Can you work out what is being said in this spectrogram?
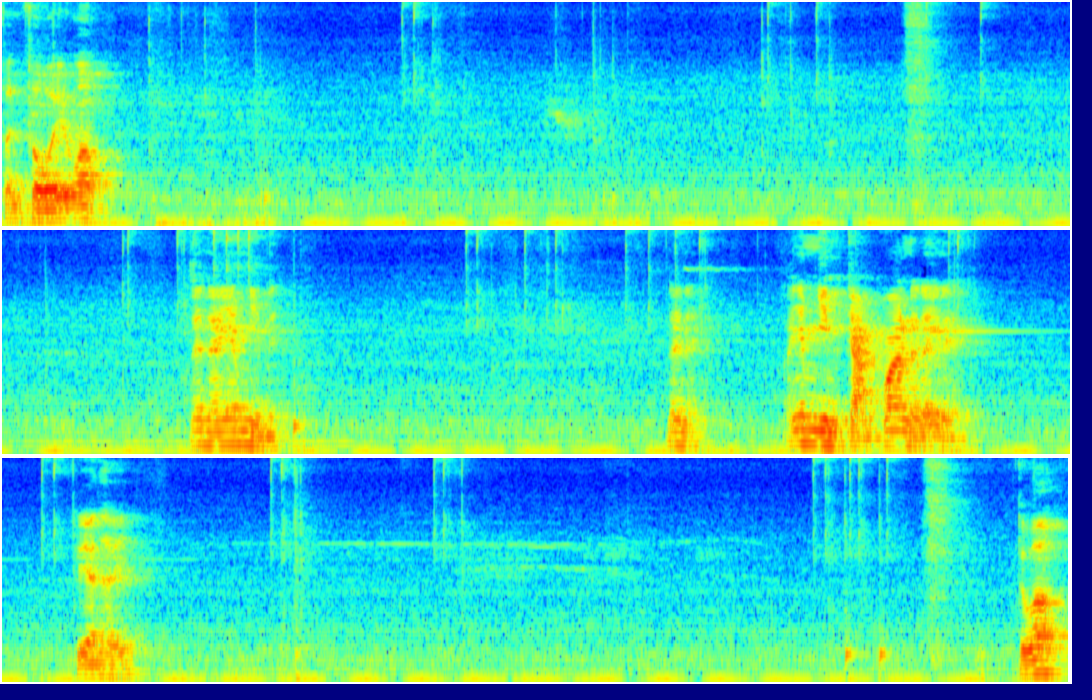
phân phối đúng không? Đây này, anh em nhìn này. Đây này. Anh em nhìn cảm quan ở đây này. Thì đã thấy. Đúng không?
